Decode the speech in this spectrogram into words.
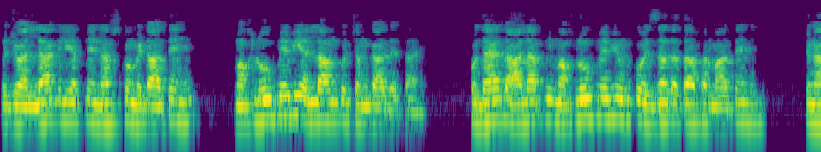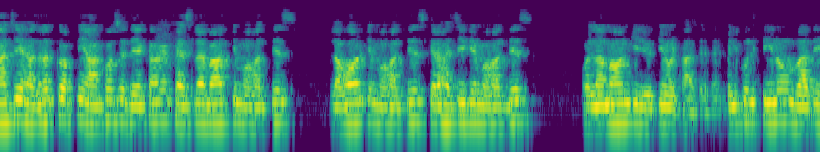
تو جو اللہ کے لیے اپنے نفس کو مٹاتے ہیں، مخلوق میں بھی اللہ ان کو چمکا دیتا ہے۔ خدا تعالیٰ اپنی مخلوق میں بھی ان کو عزت عطا فرماتے ہیں۔ چنانچہ حضرت کو اپنی آنکھوں سے دیکھا کہ فیصلہ آباد کے محدث، لاہور کے محدث، کراچی کے محدث علماء ان کی جوتیاں اٹھاتے تھے۔ بالکل تینوں باتیں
